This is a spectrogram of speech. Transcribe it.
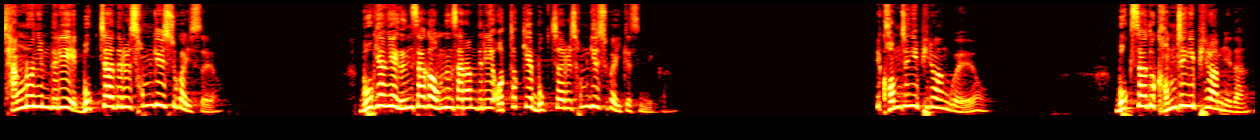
장로님들이 목자들을 섬길 수가 있어요. 목양의 은사가 없는 사람들이 어떻게 목자를 섬길 수가 있겠습니까? 검증이 필요한 거예요. 목사도 검증이 필요합니다.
